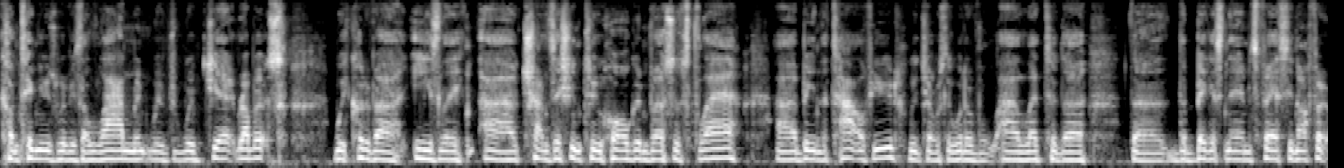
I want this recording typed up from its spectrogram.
continues with his alignment with with Jake Roberts we could have uh, easily uh, transitioned to Hogan versus Flair uh, being the title feud, which obviously would have uh, led to the, the the biggest names facing off at,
